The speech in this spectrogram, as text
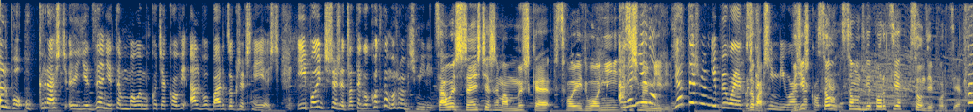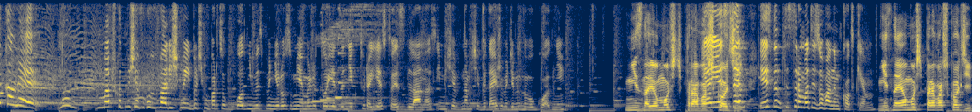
albo ukraść e, jedzenie temu małemu kociakowi, albo bardzo grzecznie jeść. I powiem ci szczerze, dla tego kotka możemy być mili. Całe szczęście, że mam myszkę w swojej dłoni, Ale jesteśmy nie no, mili. Ja też bym nie była jakoś Zobacz, tak niemiła widzisz, dla kotka. są, są dwie porcje, są dwie porcje. Tak, ale no, na przykład my się wychowywaliśmy i byliśmy bardzo głodni, więc my nie rozumiemy, że to jedzenie, które jest, to jest dla nas i mi się, nam się wydaje, że będziemy znowu głodni. Nieznajomość prawa Ja szkodzi. jestem, ja jestem straumatyzowanym kotkiem. Nieznajomość prawa szkodzi.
